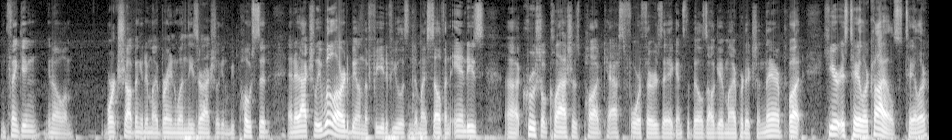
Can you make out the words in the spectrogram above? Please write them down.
I'm thinking you know I'm workshopping it in my brain when these are actually going to be posted, and it actually will already be on the feed if you listen to myself and Andy's uh, Crucial Clashes podcast for Thursday against the Bills. I'll give my prediction there, but here is Taylor Kyles. Taylor,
